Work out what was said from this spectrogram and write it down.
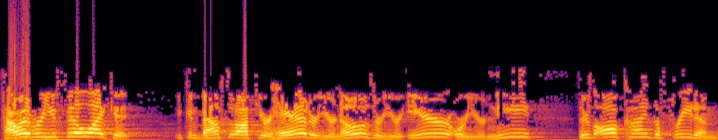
however you feel like it. You can bounce it off your head or your nose or your ear or your knee. There's all kinds of freedom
